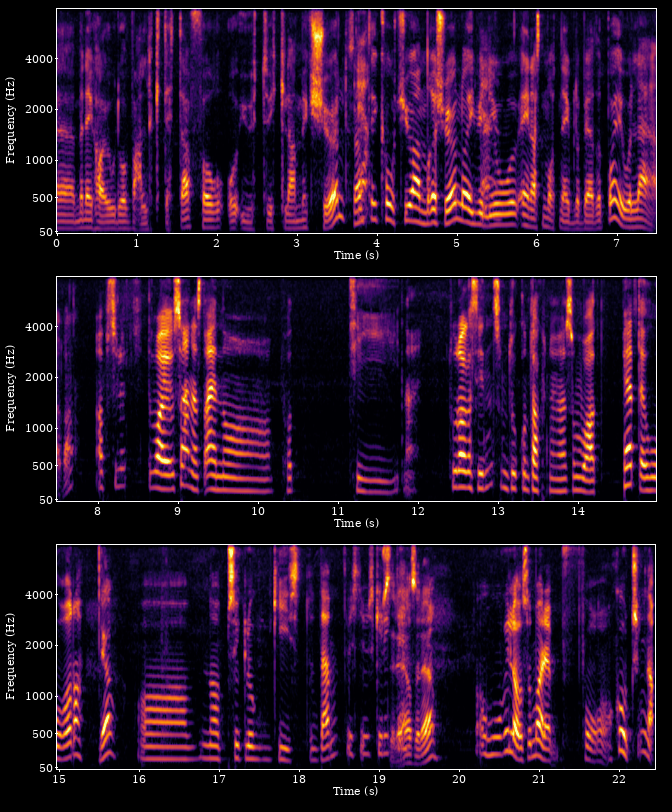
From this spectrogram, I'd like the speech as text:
Uh, men jeg har jo da valgt dette for å utvikle meg sjøl. Ja. Jeg coacher jo andre sjøl, og jeg vil jo eneste måten jeg blir bedre på, er jo å lære. Absolutt. Det var jo senest en nå på ti Nei, to dager siden som tok kontakt med meg, som var PT, hun òg, da. Ja, Og nå psykologistudent, hvis du husker se riktig. se det. Og hun ville også bare få coaching, da.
